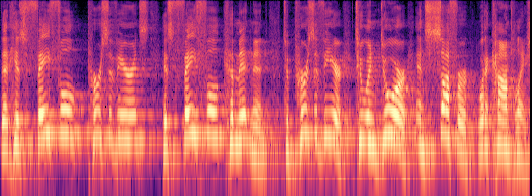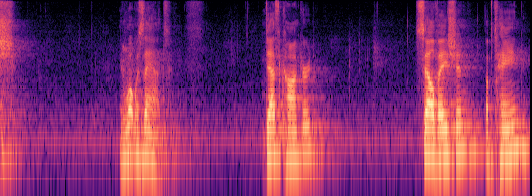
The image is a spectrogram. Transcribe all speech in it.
that his faithful perseverance, his faithful commitment to persevere, to endure, and suffer would accomplish. And what was that? Death conquered, salvation obtained,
